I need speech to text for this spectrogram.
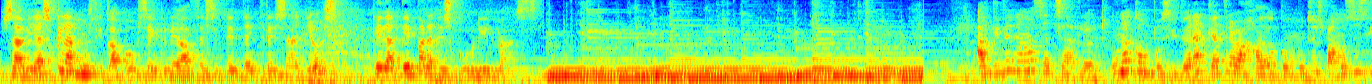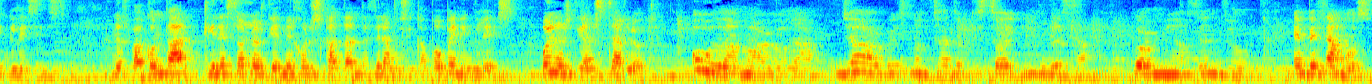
¿Sabías que la música pop se creó hace 73 años? Quédate para descubrir más. Aquí tenemos a Charlotte, una compositora que ha trabajado con muchos famosos ingleses. Nos va a contar quiénes son los 10 mejores cantantes de la música pop en inglés. Buenos días, Charlotte. Hola Marola, ya habéis notado que soy inglesa por mi acento. Empezamos.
